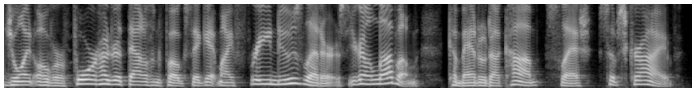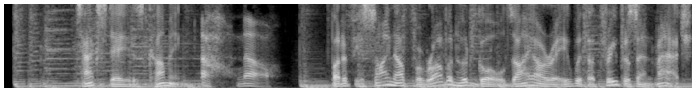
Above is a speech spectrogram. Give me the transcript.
Join over 400,000 folks that get my free newsletters. You're going to love them. Komando.com slash subscribe. Tax day is coming. Oh, no. But if you sign up for Robinhood Gold's IRA with a 3% match,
